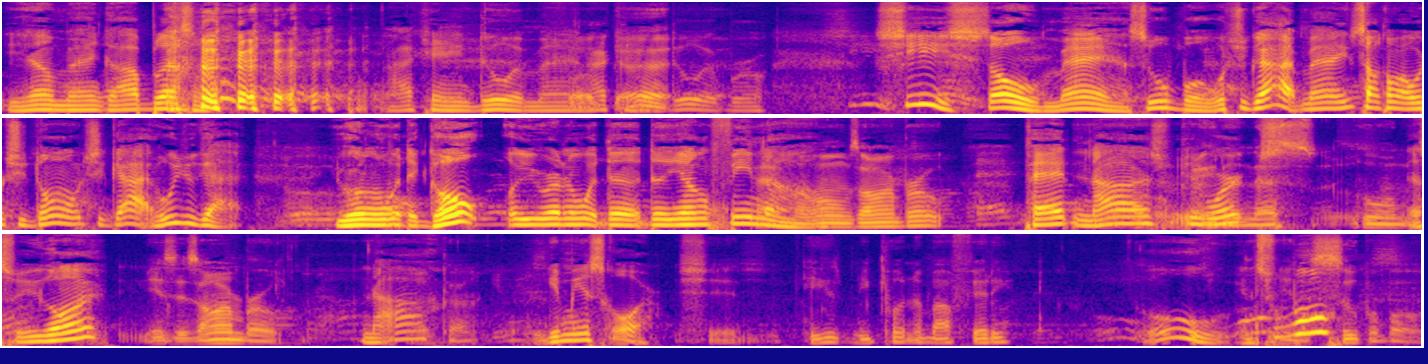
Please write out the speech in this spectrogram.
Yeah, man. God bless him. I can't do it, man. I can't that. do it, bro. She's so man. Super Bowl. What you got, man? You talking about what you doing? What you got? Who you got? You running with the goat or you running with the the young phenom? Mahomes' arm broke. Pat Nas, Okay, it works. That's who I'm, That's where you going? is his arm broke. Nah, Okay. give me a score. Shit. He he putting about fifty Ooh, in Super Bowl, the Super Bowl.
